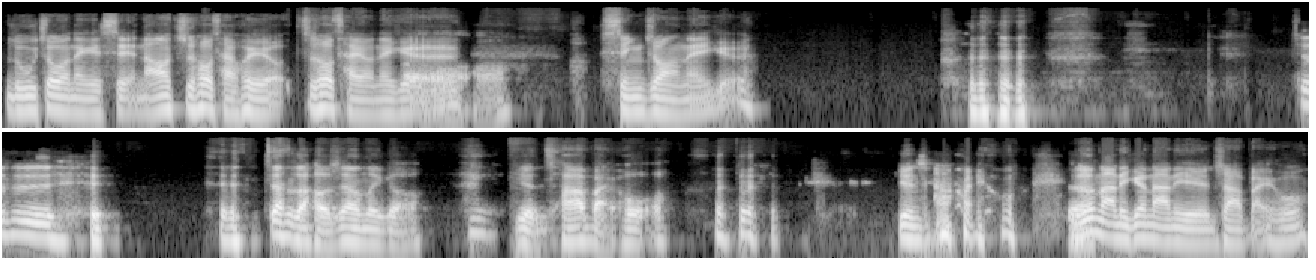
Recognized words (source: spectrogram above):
泸州的那个线，然后之后才会有之后才有那个新庄那个，就是 这样子，好像那个远差百货。远差百货，你说哪里跟哪里远差百货？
